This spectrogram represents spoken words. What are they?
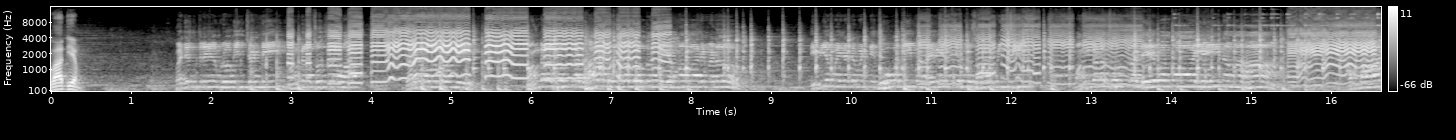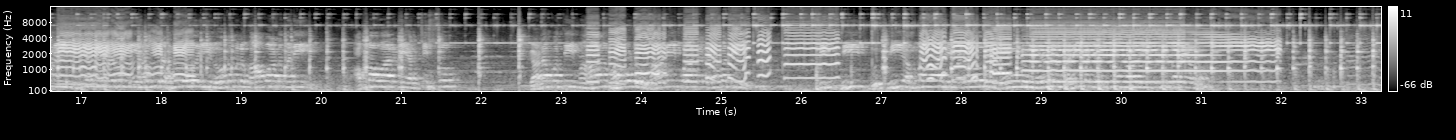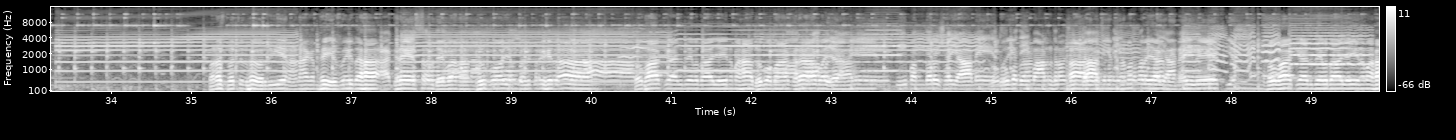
వాద్యం. భజంత్రిని మ్రోగించండి మంగళసూత్ర మంగళసూత్ర ధారణ అమ్మవారి మెడలో దివ్యమైనటువంటి ధూపదీప నైవేద్యము సమర్పించి మంగళసూత్ర దేవతాయై నమః ఈ లోకములు కాపాడమని అమ్మవారిని అర్చిస్తూ గణపతి మహానుభావుడు వనస్పతిర్వర్గీయ నానాగంధై సంయుతः అగ్రే సర్వదేవానాం ధూపోऽयं పరిగృహీతా సౌభాగ్యాదిదేవతాయై నమः ధూపమాఘ్రాపయామి దీపం దర్శయామి సమర్పయామి సమర్పయామి నైవేద్యం సౌభాగ్యాదిదేవతాయై నమः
